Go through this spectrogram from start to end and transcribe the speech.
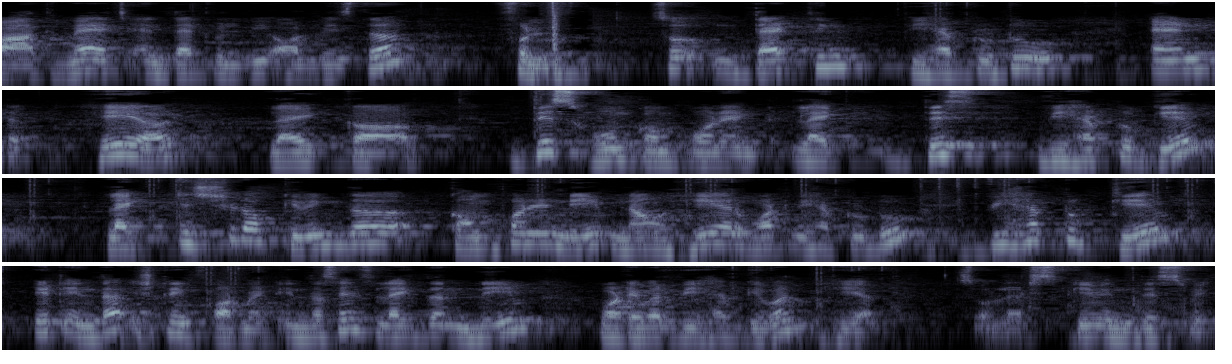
path match and that will be always the full. So that thing we have to do. And here like uh, this home component like this we have to give like instead of giving the component name now here what we have to do we have to give it in the string format in the sense like the name whatever we have given here. So let's give in this way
